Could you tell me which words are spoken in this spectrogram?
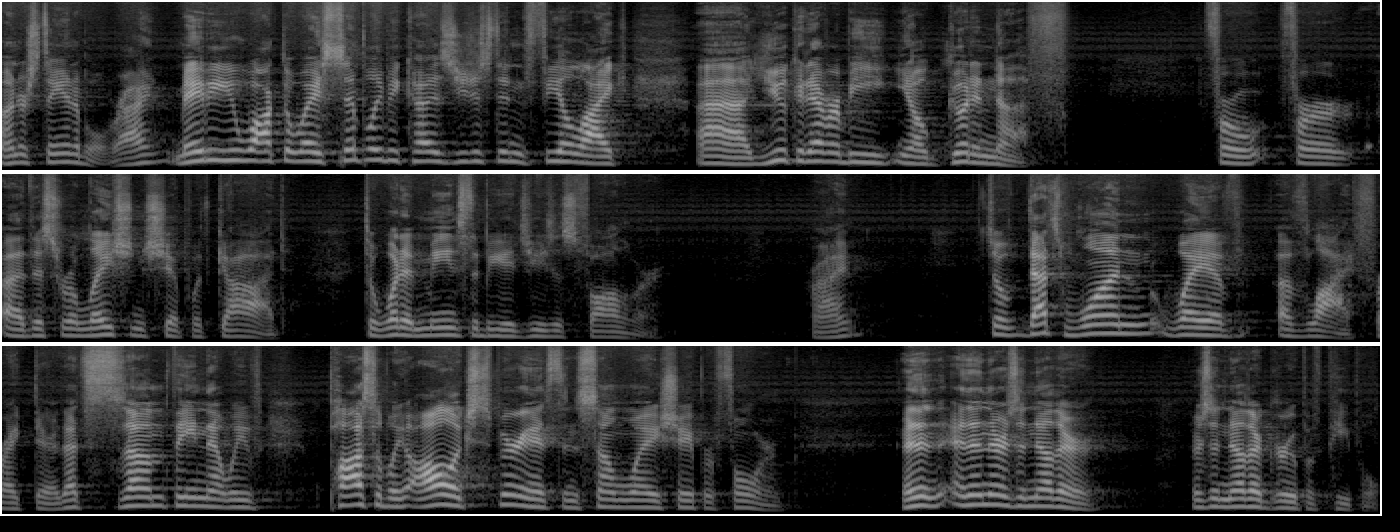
understandable, right? Maybe you walked away simply because you just didn't feel like uh, you could ever be you know, good enough for, for uh, this relationship with God, to what it means to be a Jesus follower, right? So that's one way of, of life right there. That's something that we've possibly all experienced in some way, shape, or form. And then, and then there's another, there's another group of people.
